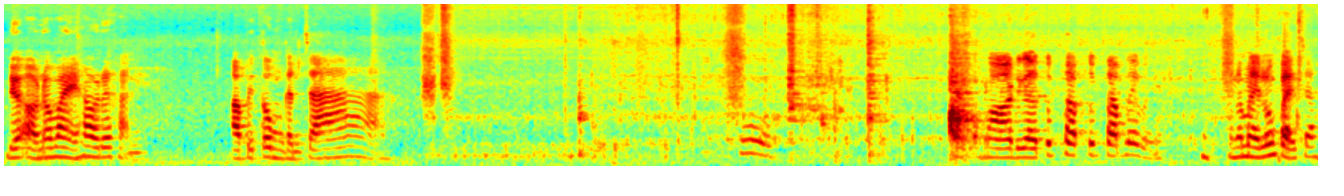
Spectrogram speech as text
เดี๋ยวเอาน้ำมันเข้าด้วยค่ะนี่เอาไปต้มกันจ้าโอ้หอเดือตุ๊บตับตุ๊บตับเลยแบบนี้เอาน้ำมันลงไปจ้า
